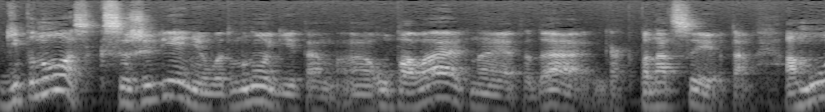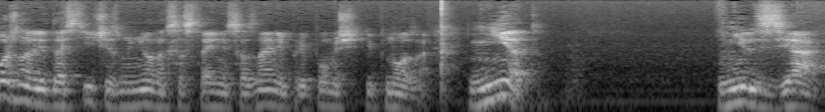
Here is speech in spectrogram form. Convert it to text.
Гипноз, к сожалению, вот многие там э, уповают на это, да, как панацею там. А можно ли достичь измененных состояний сознания при помощи гипноза? Нет, нельзя,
